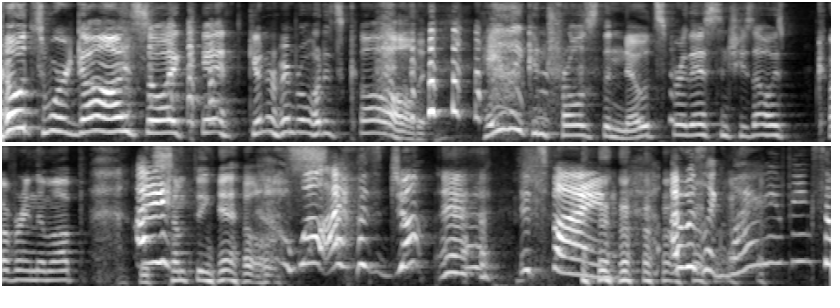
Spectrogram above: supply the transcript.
notes were gone, so I can't can't remember what it's called. Haley controls the notes for this, and she's always covering them up with I- something else. Well, I was jump. Eh, it's fine. I was like, why are you being so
